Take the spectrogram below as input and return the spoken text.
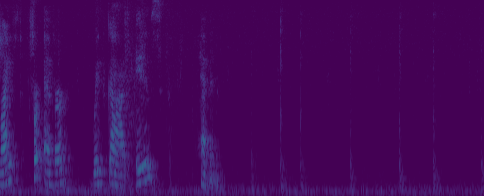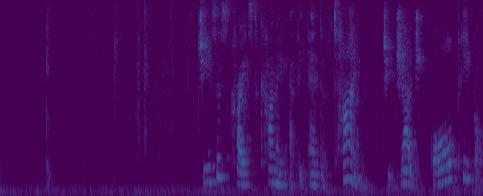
Life forever with God is heaven. Jesus Christ coming at the end of time to judge all people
